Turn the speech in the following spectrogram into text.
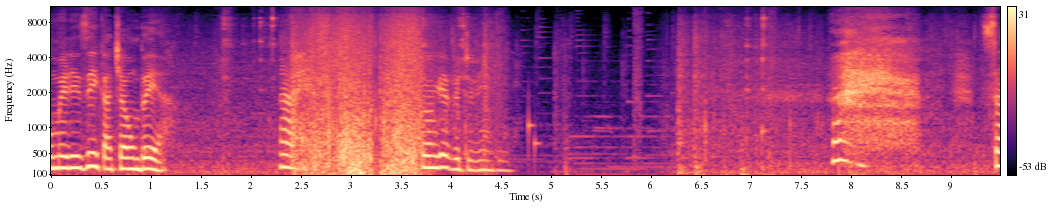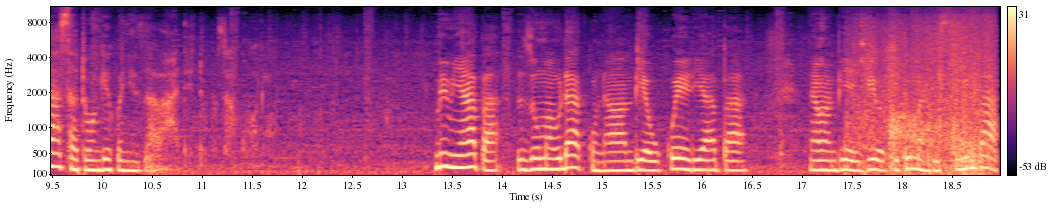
Umelizika cha umbea. Haya, tuongee vitu vingine. Sasa tuongee kwenye zawadi. Mimi hapa Zuma udaku nawaambia ukweli hapa, nawaambia hivi, wakituma ndi Simba?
